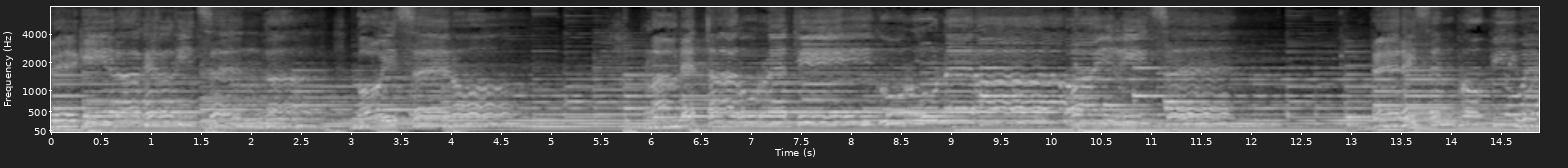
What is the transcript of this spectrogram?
Begira gelditzen da goizero Planeta lurretik urrunera bailitzen. Bere izen propioe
